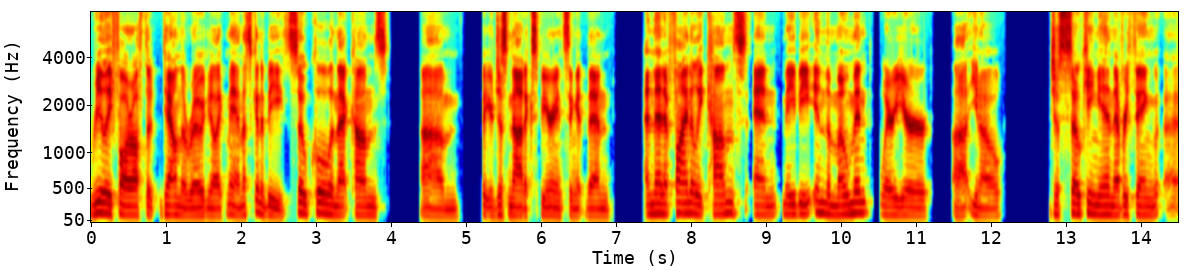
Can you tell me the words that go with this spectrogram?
really far off the down the road, and you're like, man, that's going to be so cool when that comes, um, but you're just not experiencing it then, and then it finally comes, and maybe in the moment where you're, uh, you know, just soaking in everything. Uh,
